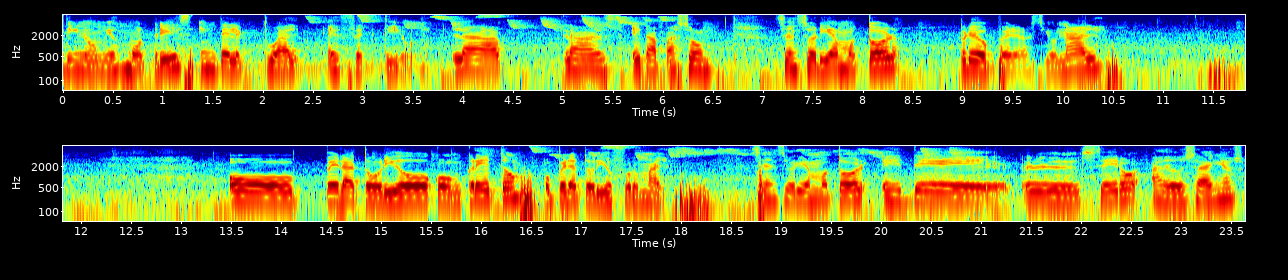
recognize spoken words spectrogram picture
dinomios motriz, intelectual, efectivos. las etapas son sensoría motor, preoperacional, operatorio concreto, operatorio formal. Sensoría motor es de 0 eh, a 2 años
